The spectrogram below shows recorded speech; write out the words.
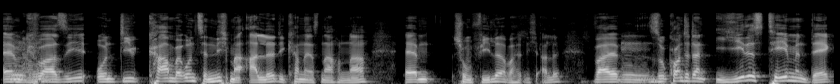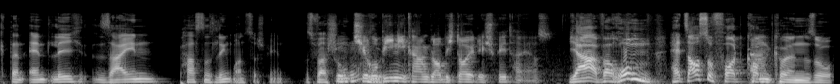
Ähm, mhm. quasi. Und die kamen bei uns ja nicht mal alle, die kamen erst nach und nach. Ähm, schon viele, aber halt nicht alle. Weil mhm. so konnte dann jedes Themendeck dann endlich sein passendes Link-Monster spielen. Das war schon. Mhm. Cherubini kam, glaube ich, deutlich später erst. Ja, warum? Hätte es auch sofort kommen ja. können, so.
